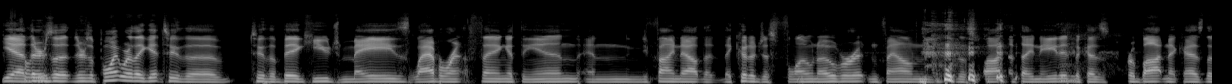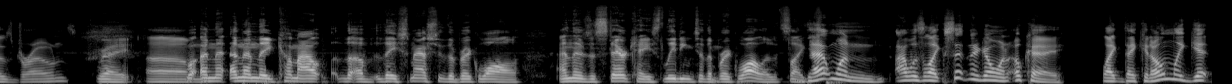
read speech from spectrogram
yeah, there's a there's a point where they get to the to the big huge maze labyrinth thing at the end, and you find out that they could have just flown over it and found the spot that they needed because Robotnik has those drones. Right. Um, well, and then, and then they come out. The, of they smash through the brick wall, and there's a staircase leading to the brick wall, and it's like that one i was like sitting there going okay like they could only get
